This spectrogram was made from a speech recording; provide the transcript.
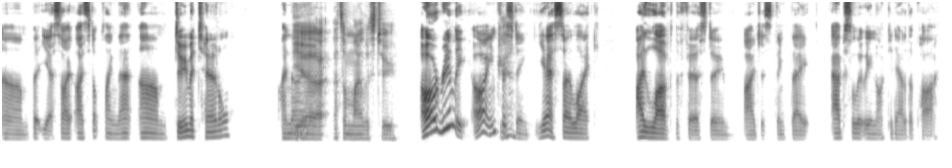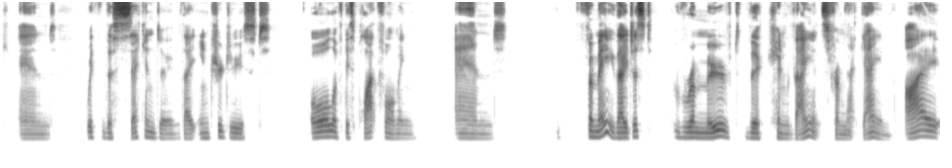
Um, but yes, I, I stopped playing that. Um, Doom Eternal, I know. Yeah, that's on my list too. Oh, really? Oh, interesting. Yeah. so like, I loved the first Doom. I just think they absolutely knocked it out of the park. And with the second Doom, they introduced all of this platforming, and for me, they just removed the conveyance from that game. I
